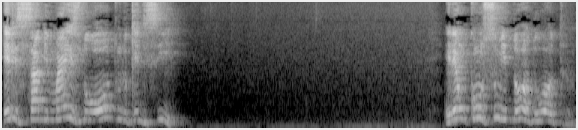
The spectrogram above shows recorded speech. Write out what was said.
Ele sabe mais do outro do que de si. Ele é um consumidor do outro.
